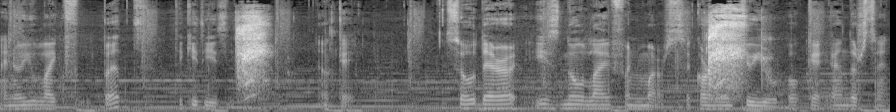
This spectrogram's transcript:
I know you like food, but take it easy. Okay. So there is no life on Mars, according to you. Okay, I understand.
